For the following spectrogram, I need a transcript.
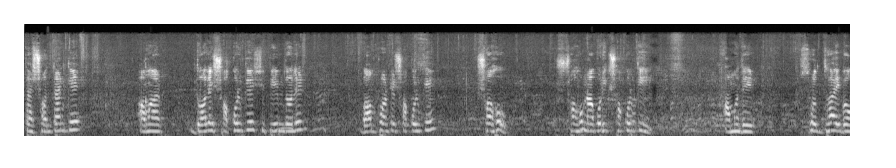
তার সন্তানকে, আমার দলের সকলকে, সিপিএম দলের বামফ্রন্টের সকলকে সহ সহনাগরিক সকলকেই আমাদের শ্রদ্ধা এবং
